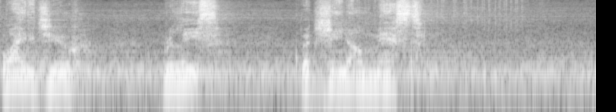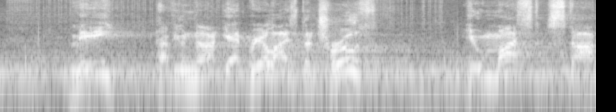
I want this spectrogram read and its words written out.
Why did you release the genome mist? Me? Have you not yet realized the truth? You must stop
